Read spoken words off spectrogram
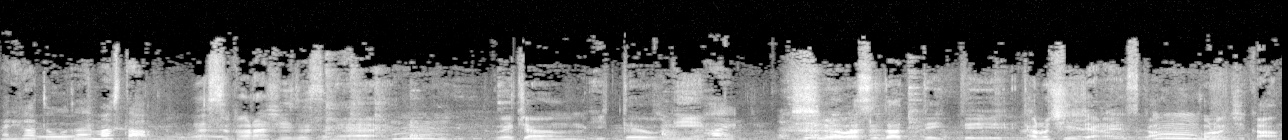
ありがとうございました。や素晴らしいですうねん。上ちゃん言ったように、はい。幸せだって言って楽しいじゃないですか、うん。この時間。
